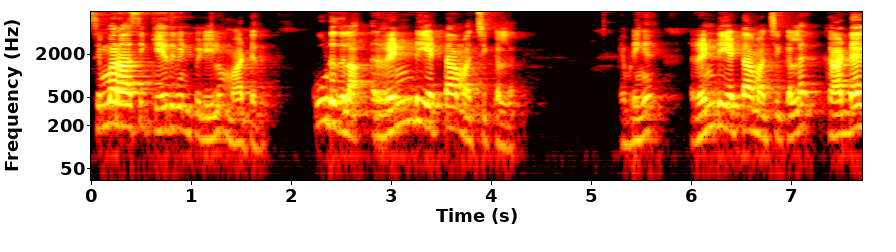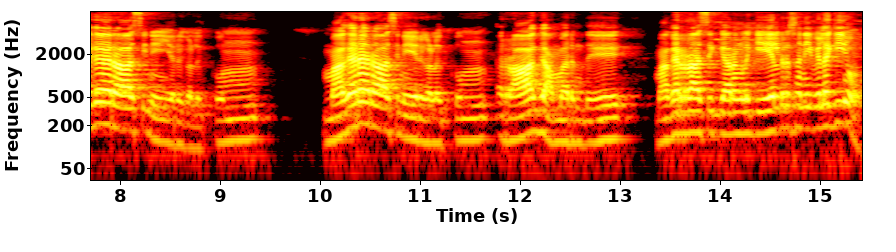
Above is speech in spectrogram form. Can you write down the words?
சிம்மராசி கேதுவின் பிடியிலும் மாட்டுது. கூடுதலாக ரெண்டு எட்டாம் அச்சுக்கல்ல எப்படிங்க? ரெண்டு எட்டாம் அச்சுக்கல்ல கடக ராசி நேயர்களுக்கும் மகர ராசி நேயர்களுக்கும் ராகு அமர்ந்து மகர ராசிக்காரங்களுக்கு ஏழரை சனி விலகியும்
